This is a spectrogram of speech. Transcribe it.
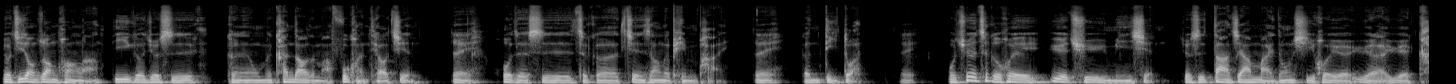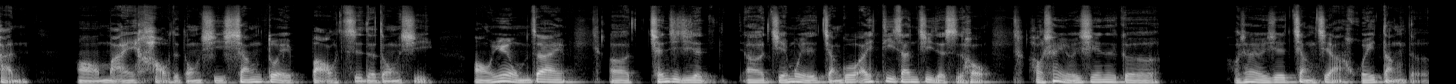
有几种状况啦。第一个就是可能我们看到的嘛，付款条件，对或者是这个建商的品牌对跟地段。对，我觉得这个会越趋于明显，就是大家买东西会越越来越看哦，买好的东西，相对保值的东西哦。因为我们在呃前几集的呃节目也讲过，哎，第三季的时候好像有一些那个好像有一些降价回档的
